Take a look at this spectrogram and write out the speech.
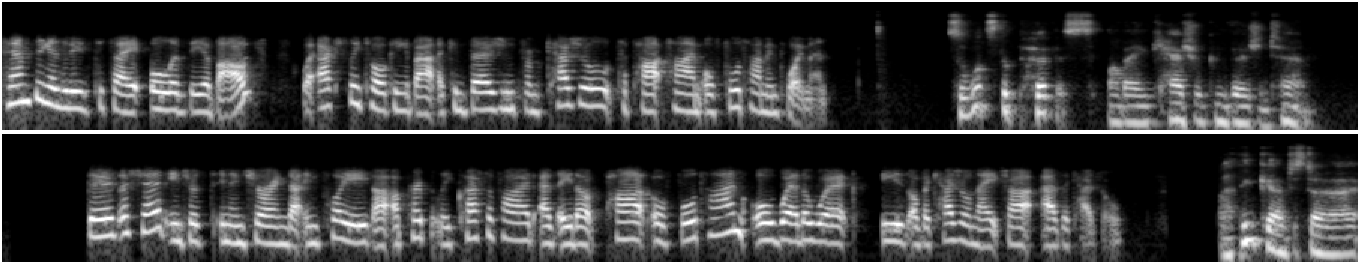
tempting as it is to say all of the above, we're actually talking about a conversion from casual to part-time or full-time employment. So what's the purpose of a casual conversion term? There's a shared interest in ensuring that employees are appropriately classified as either part or full-time or where the work is of a casual nature as a casual. I think uh, just uh,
